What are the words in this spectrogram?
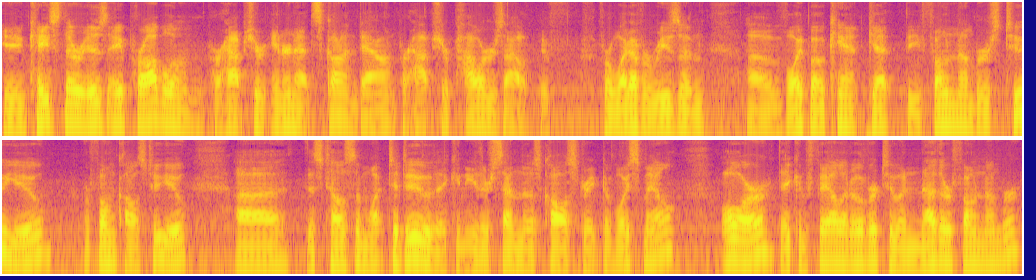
In case there is a problem, perhaps your internet's gone down, perhaps your power's out. If for whatever reason uh, VoIPO can't get the phone numbers to you or phone calls to you, uh, this tells them what to do. They can either send those calls straight to voicemail or they can fail it over to another phone number.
